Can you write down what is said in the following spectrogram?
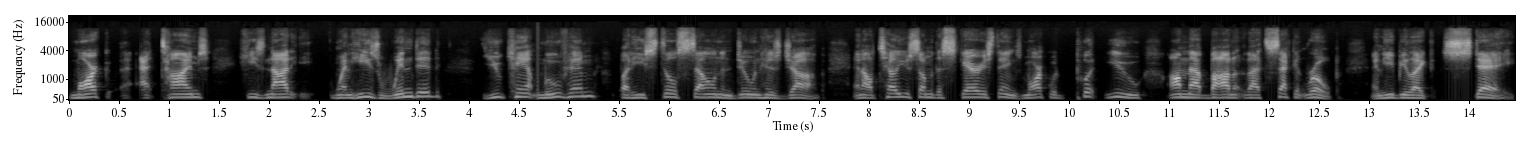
Mark at times he's not when he's winded, you can't move him, but he's still selling and doing his job. And I'll tell you some of the scariest things. Mark would put you on that bottom that second rope and he'd be like, "Stay."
